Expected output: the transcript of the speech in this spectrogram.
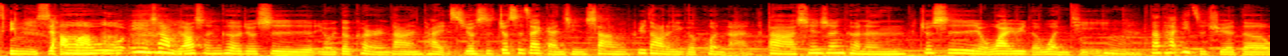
听一下吗？我印象比较深刻，就是有一个客人，当然他也是，就是就是在感情上遇到了一个困难。那先生可能就是有外遇的问题，嗯，那他一直觉得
